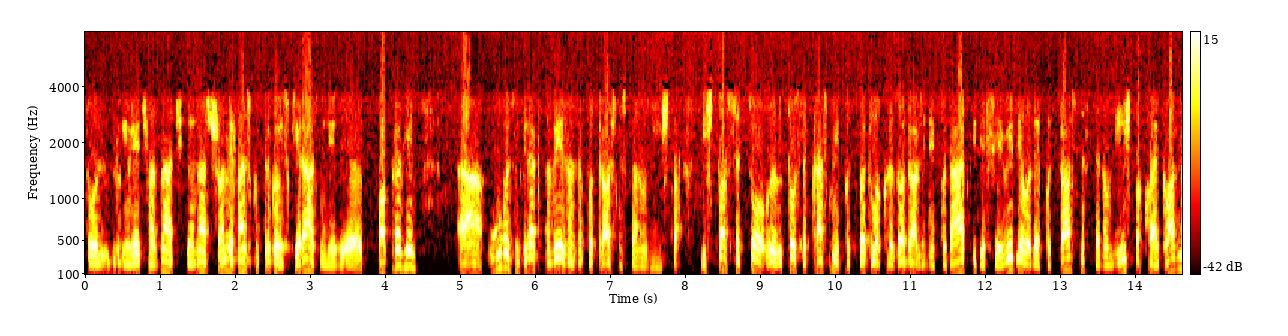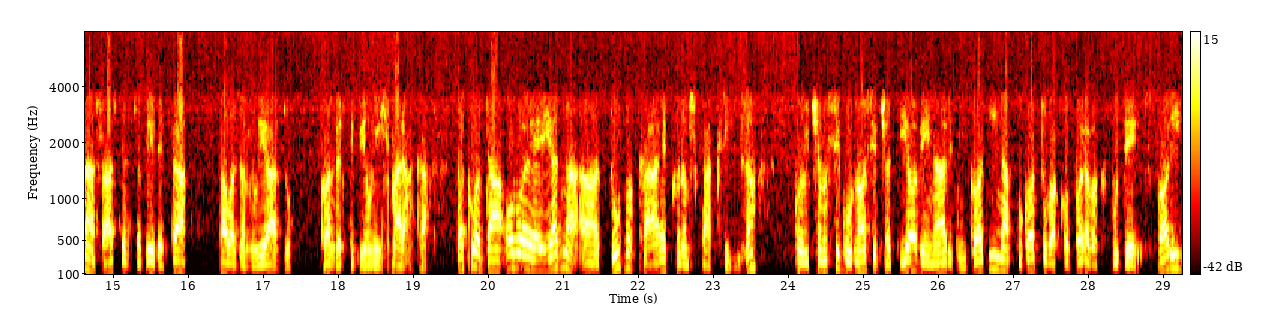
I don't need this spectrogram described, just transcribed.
to drugim riječima znači da je naš omjer vanjsko-trgovinski razmjeni e, popravljen, a uvoz je direktno vezan za potrošnju stanovništva. I što se to, to se kasnije potvrdilo kroz objavljene podatke gdje se je vidjelo da je potrošnja stanovništva koja je glavna sastavnica BDP-a pala za milijardu konvertibilnih maraka. Tako da ovo je jedna duboka ekonomska kriza koju ćemo sigurno osjećati i ove i narednih godina, pogotovo ako oporavak bude spori.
